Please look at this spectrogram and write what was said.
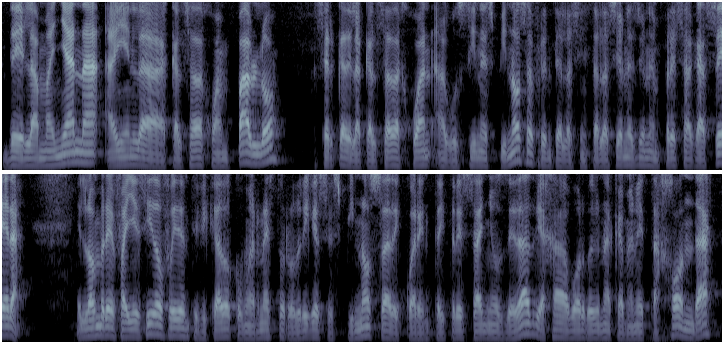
de la mañana ahí en la calzada Juan Pablo, cerca de la calzada Juan Agustín Espinosa frente a las instalaciones de una empresa gasera. El hombre fallecido fue identificado como Ernesto Rodríguez Espinosa, de 43 años de edad, viajaba a bordo de una camioneta Honda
